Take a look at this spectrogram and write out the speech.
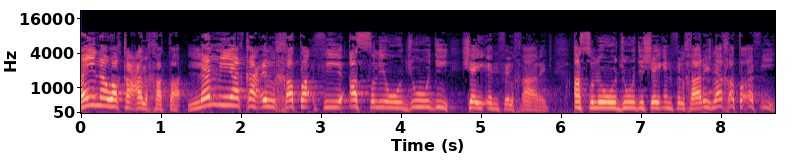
أين وقع الخطأ؟ لم يقع الخطأ في أصل وجود شيء في الخارج. أصل وجود شيء في الخارج لا خطأ فيه.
